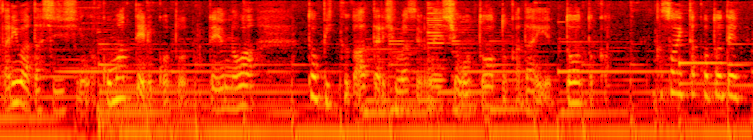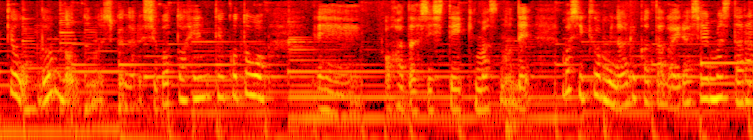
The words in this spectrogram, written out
たり私自身が困っていることっていうのはトピックがあったりしますよね。仕事とかダイエットとかそういったことで今日どんどん楽しくなる仕事編ということを、えー、お話ししていきますのでもし興味のある方がいらっしゃいましたらあ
